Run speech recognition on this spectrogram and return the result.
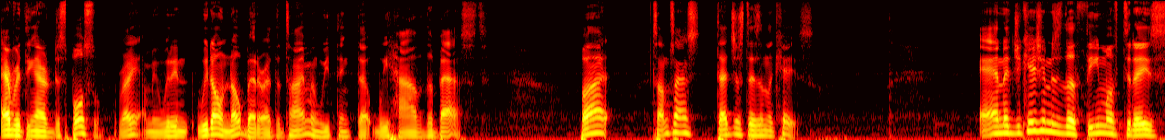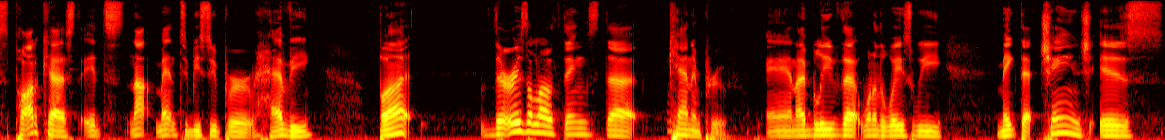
everything at our disposal, right? I mean, we didn't we don't know better at the time and we think that we have the best. But sometimes that just isn't the case. And education is the theme of today's podcast. It's not meant to be super heavy, but there is a lot of things that can improve. And I believe that one of the ways we make that change is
